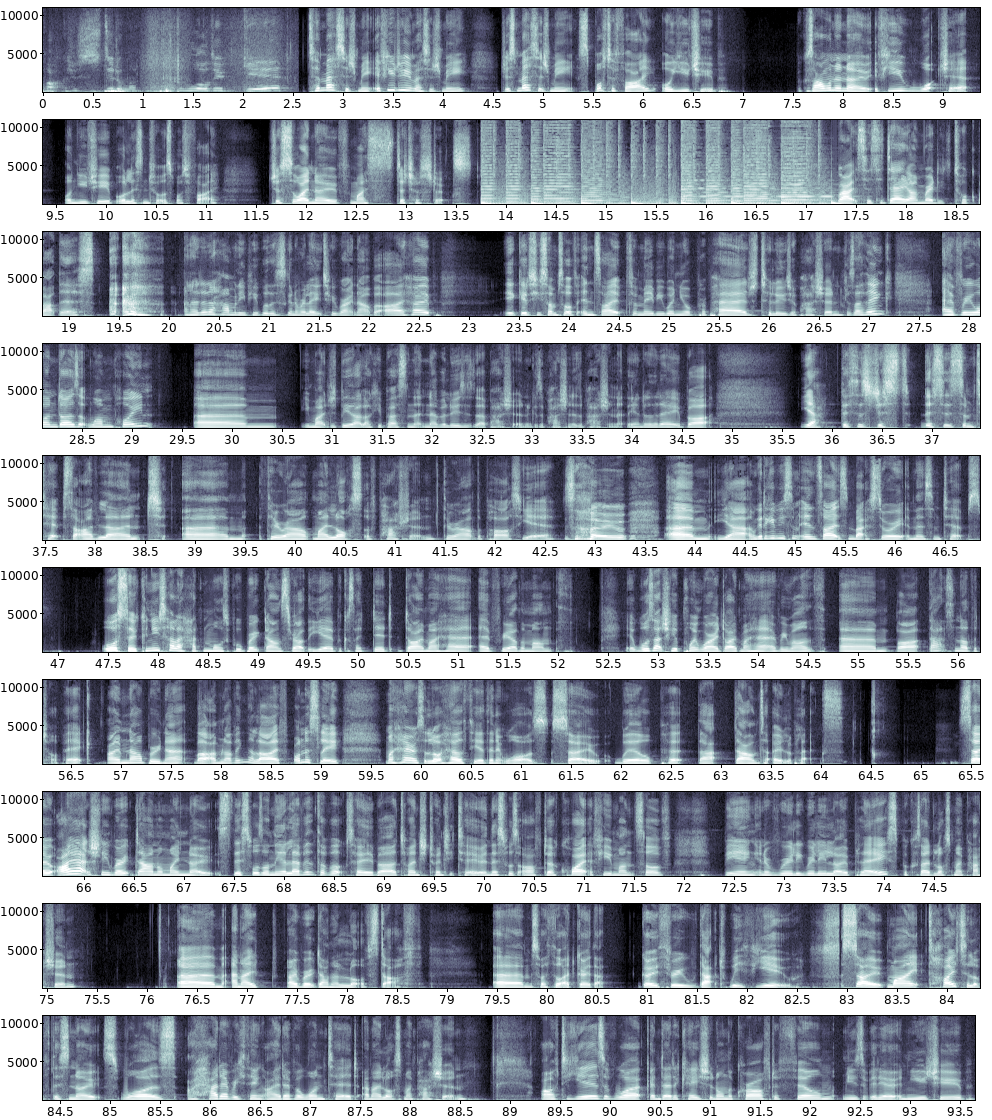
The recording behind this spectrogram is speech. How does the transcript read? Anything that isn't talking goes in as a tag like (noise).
fuck, I just stood on my bloody gear. To message me, if you do message me, just message me Spotify or YouTube. Because I want to know if you watch it on YouTube or listen to it on Spotify, just so I know for my statistics. Right, so today I'm ready to talk about this. (clears throat) and I don't know how many people this is going to relate to right now, but I hope it gives you some sort of insight for maybe when you're prepared to lose your passion. Because I think everyone does at one point. Um, you might just be that lucky person that never loses their passion because a passion is a passion at the end of the day. But yeah, this is just this is some tips that I've learnt um, throughout my loss of passion throughout the past year. (laughs) So um, yeah, I'm gonna give you some insights and backstory and then some tips. Also, can you tell I had multiple breakdowns throughout the year because I did dye my hair every other month? It was actually a point where I dyed my hair every month, um, but that's another topic. I'm now brunette, but I'm loving the life. Honestly, my hair is a lot healthier than it was, so we'll put that down to Olaplex. So I actually wrote down on my notes. This was on the 11th of October 2022, and this was after quite a few months of being in a really, really low place because I'd lost my passion. Um, and I I wrote down a lot of stuff. Um, so I thought I'd go that go through that with you. So my title of this notes was I had everything I had ever wanted and I lost my passion. After years of work and dedication on the craft of film, music video and YouTube,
